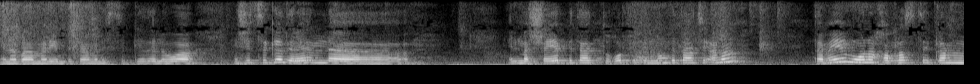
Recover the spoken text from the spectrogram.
هنا بقى مريم بتعمل السجادة اللي هو مش السجادة اللي هي المشايات بتاعت غرفة النوم بتاعتي أنا. تمام؟ وأنا خلصت كام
